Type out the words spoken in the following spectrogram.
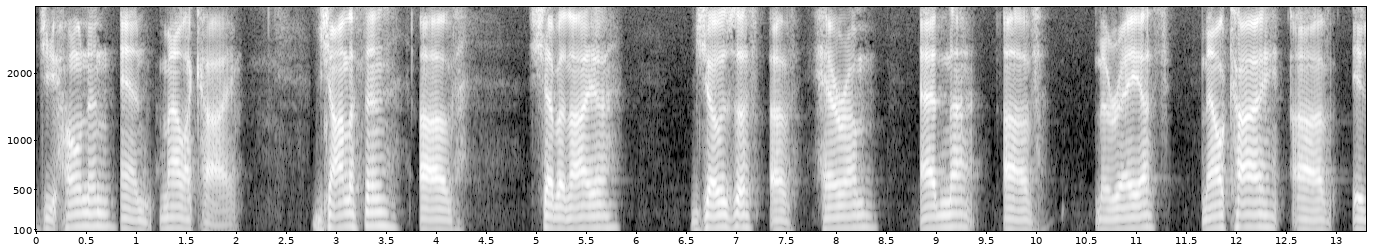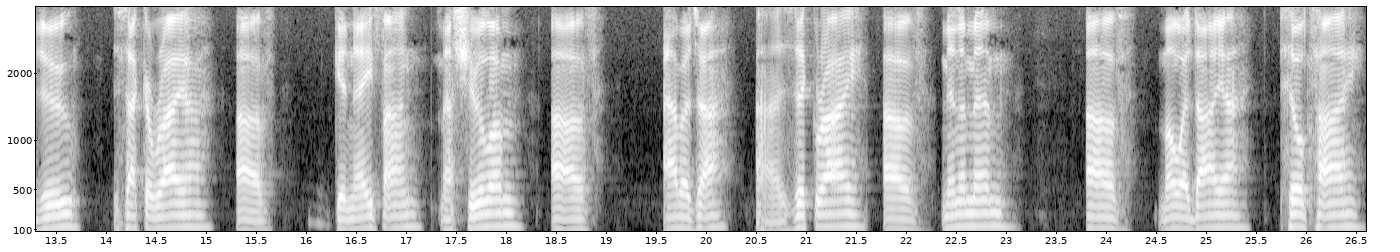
Jehonan, and Malachi, Jonathan of Shebaniah, Joseph of Haram, Adna of Meraioth, Malchi of Iddo, Zechariah of Ginnethon, Meshullam of Abijah, uh, of Minamim, of Moadiah, Piltai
